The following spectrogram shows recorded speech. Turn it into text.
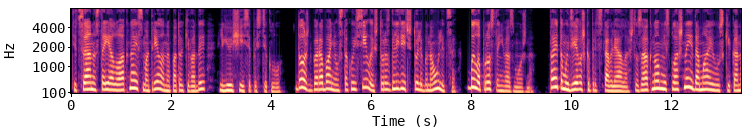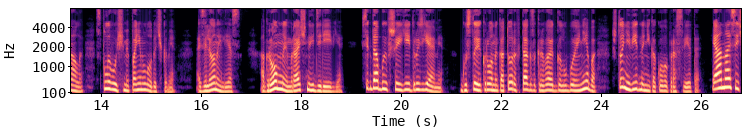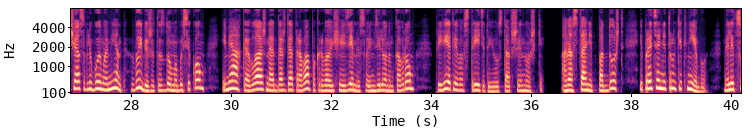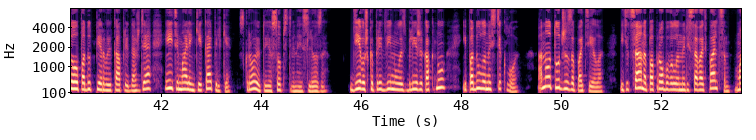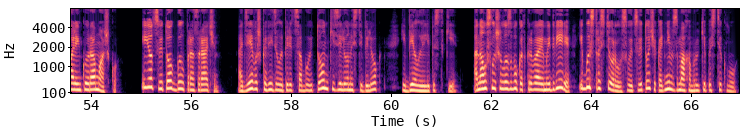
Тициана стояла у окна и смотрела на потоки воды, льющиеся по стеклу. Дождь барабанил с такой силой, что разглядеть что-либо на улице было просто невозможно. Поэтому девушка представляла, что за окном не сплошные дома и узкие каналы с плывущими по ним лодочками, а зеленый лес, огромные мрачные деревья, всегда бывшие ей друзьями, густые кроны которых так закрывают голубое небо, что не видно никакого просвета. И она сейчас в любой момент выбежит из дома босиком, и мягкая, влажная от дождя трава, покрывающая землю своим зеленым ковром, приветливо встретит ее уставшие ножки. Она встанет под дождь и протянет руки к небу. На лицо упадут первые капли дождя, и эти маленькие капельки скроют ее собственные слезы. Девушка придвинулась ближе к окну и подула на стекло. Оно тут же запотело, и Тициана попробовала нарисовать пальцем маленькую ромашку. Ее цветок был прозрачен, а девушка видела перед собой тонкий зеленый стебелек и белые лепестки. Она услышала звук открываемой двери и быстро стерла свой цветочек одним взмахом руки по стеклу.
